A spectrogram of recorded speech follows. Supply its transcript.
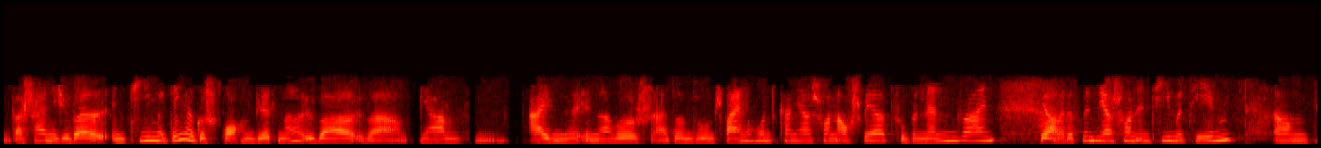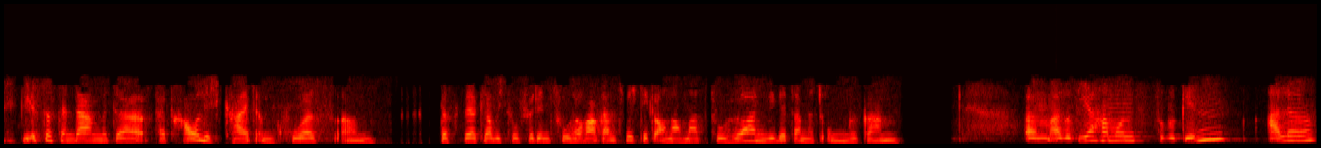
wahrscheinlich über intime Dinge gesprochen wird, ne? Über, über ja, eigene innere, also so ein Schweinehund kann ja schon auch schwer zu benennen sein. Ja. Aber das sind ja schon intime Themen. Ähm, wie ist das denn da mit der Vertraulichkeit im Kurs? Ähm, das wäre, glaube ich, so für den Zuhörer ganz wichtig, auch nochmal zu hören, wie wird damit umgegangen. Ähm, also wir haben uns zu Beginn alle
